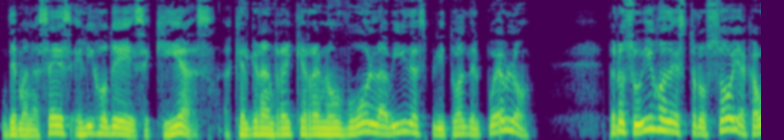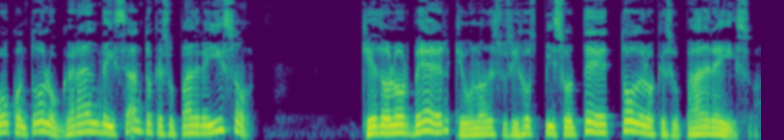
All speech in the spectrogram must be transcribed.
de Manasés, el hijo de Ezequías, aquel gran rey que renovó la vida espiritual del pueblo. Pero su hijo destrozó y acabó con todo lo grande y santo que su padre hizo. Qué dolor ver que uno de sus hijos pisotee todo lo que su padre hizo.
